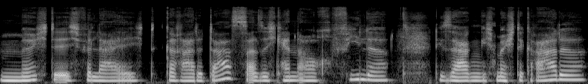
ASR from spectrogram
möchte ich vielleicht gerade das? Also ich kenne auch viele, die sagen, ich möchte gerade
